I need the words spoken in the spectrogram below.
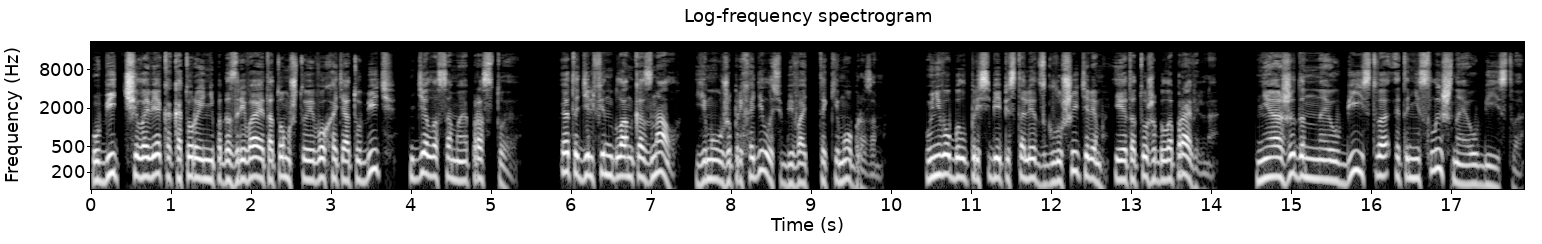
Убить человека, который не подозревает о том, что его хотят убить, — дело самое простое. Это дельфин Бланка знал, ему уже приходилось убивать таким образом. У него был при себе пистолет с глушителем, и это тоже было правильно. Неожиданное убийство — это неслышное убийство.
